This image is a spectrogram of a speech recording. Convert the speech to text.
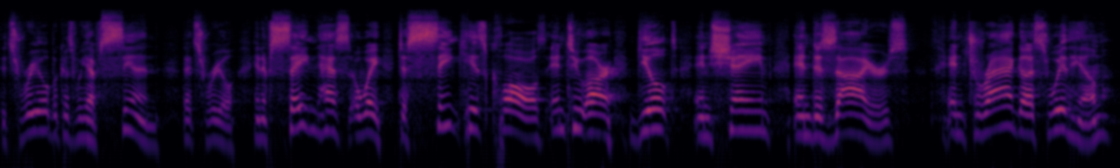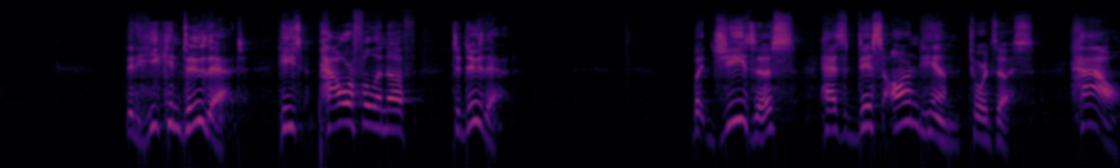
that's real because we have sin that's real. And if Satan has a way to sink his claws into our guilt and shame and desires and drag us with him, then he can do that. He's powerful enough to do that. But Jesus has disarmed him towards us. How?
